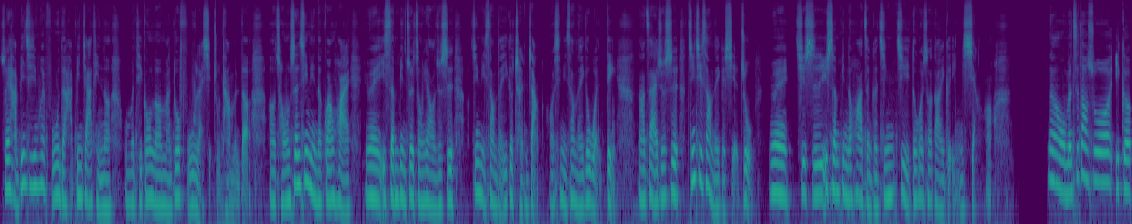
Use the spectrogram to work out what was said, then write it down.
所以，罕病基金会服务的罕病家庭呢，我们提供了蛮多服务来协助他们的。呃，从身心灵的关怀，因为一生病最重要的就是心理上的一个成长和心理上的一个稳定。那再来就是经济上的一个协助，因为其实一生病的话，整个经济都会受到一个影响啊。那我们知道说一个。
